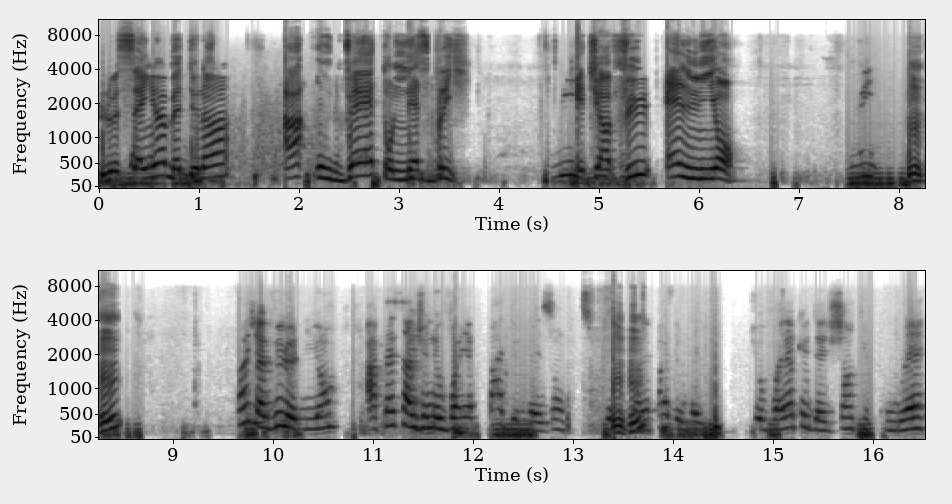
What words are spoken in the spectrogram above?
Le Seigneur maintenant a ouvert ton esprit Oui, et tu as vu un lion. Oui. Mhm. Quand j'ai vu le lion, après ça, je ne voyais pas de maison. Je ne Mhm. voyais pas de maison. Je voyais que des gens qui couraient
